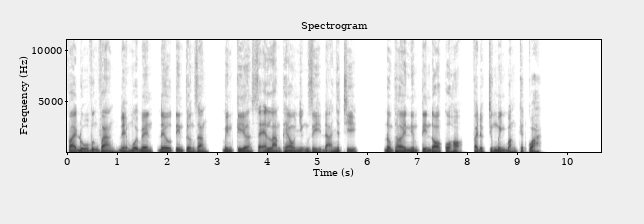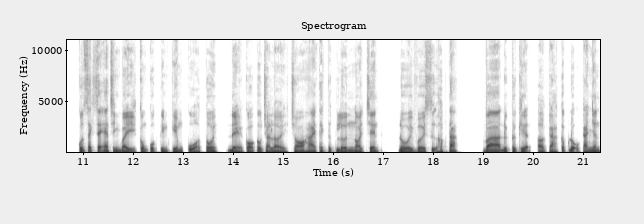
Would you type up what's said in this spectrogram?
phải đủ vững vàng để mỗi bên đều tin tưởng rằng bên kia sẽ làm theo những gì đã nhất trí. Đồng thời, niềm tin đó của họ phải được chứng minh bằng kết quả. Cuốn sách sẽ trình bày công cuộc tìm kiếm của tôi để có câu trả lời cho hai thách thức lớn nói trên đối với sự hợp tác và được thực hiện ở cả cấp độ cá nhân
